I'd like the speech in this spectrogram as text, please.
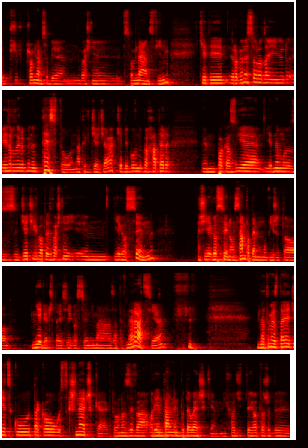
y, przy- przypominam sobie właśnie wspominając film, kiedy robione są rodzaj, jest rodzaj robiony testu na tych dzieciach, kiedy główny bohater pokazuje jednemu z dzieci, chyba to jest właśnie jego syn, znaczy jego syn, on sam potem mówi, że to nie wie, czy to jest jego syn i ma zapewne rację. Natomiast daje dziecku taką skrzyneczkę, którą nazywa orientalnym pudełeczkiem. I chodzi tutaj o to, żeby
